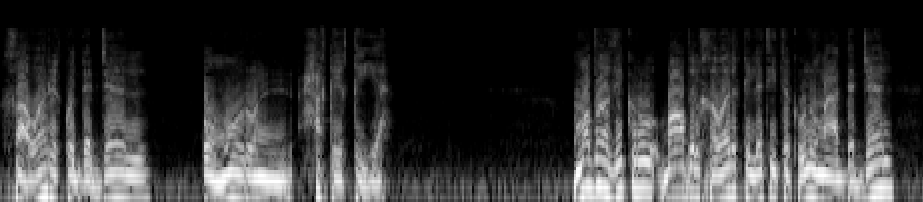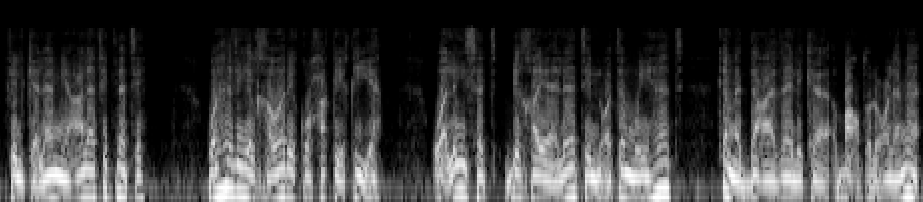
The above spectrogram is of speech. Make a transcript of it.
خوارق الدجال أمور حقيقية. مضى ذكر بعض الخوارق التي تكون مع الدجال في الكلام على فتنته وهذه الخوارق حقيقية وليست بخيالات وتمويهات كما ادعى ذلك بعض العلماء.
